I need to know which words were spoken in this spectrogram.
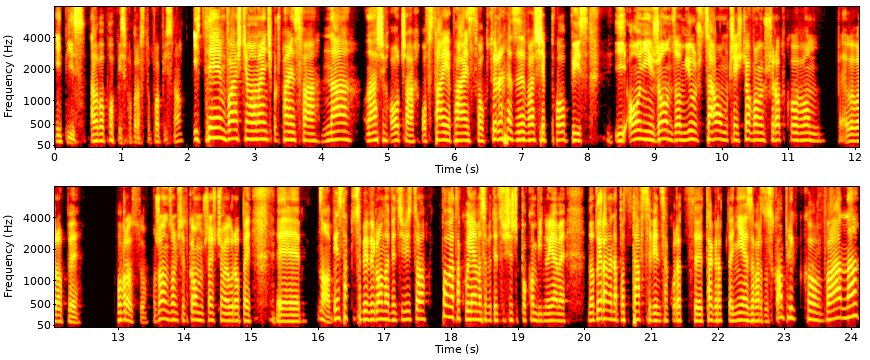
i PiS. Albo popis po prostu, popis, no. I w tym właśnie momencie, proszę Państwa, na naszych oczach powstaje państwo, które nazywa się popis i oni rządzą już całą częściową środkową Europy. Po prostu. Rządzą środkową częścią Europy. Yy, No, więc tak to sobie wygląda, więc wiecie co? Poatakujemy sobie tutaj coś jeszcze pokombinujemy. No dogramy na podstawce, więc akurat y, ta gra tutaj nie jest za bardzo skomplikowana,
